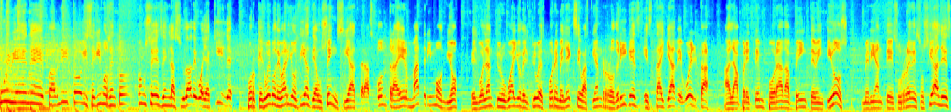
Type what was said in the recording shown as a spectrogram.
Muy bien, eh, Pablito, y seguimos entonces en la ciudad de Guayaquil, porque luego de varios días de ausencia tras contraer matrimonio, el volante uruguayo del Club Sport Emelec, Sebastián Rodríguez, está ya de vuelta a la pretemporada 2022. Mediante sus redes sociales,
